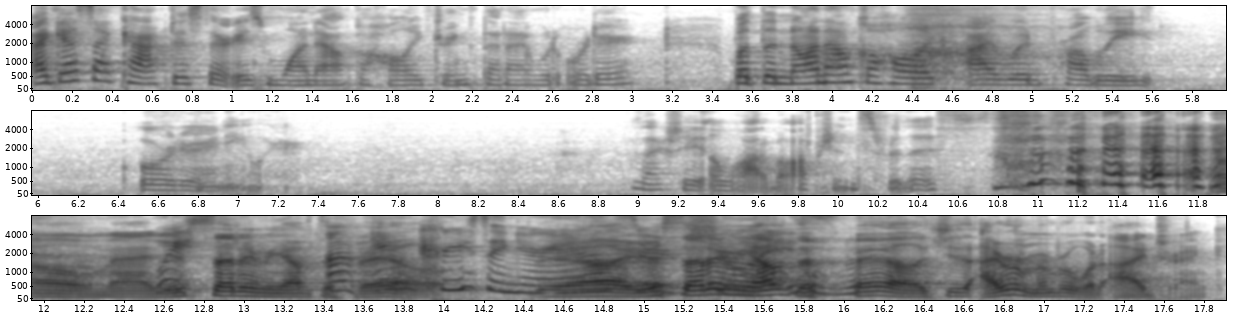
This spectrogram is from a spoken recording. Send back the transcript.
I guess at Cactus there is one alcoholic drink that I would order, but the non-alcoholic I would probably order anywhere. There's actually a lot of options for this. Oh man, you're setting me up to I'm fail. increasing your yeah, answer you're setting me up to fail. I remember what I drank.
